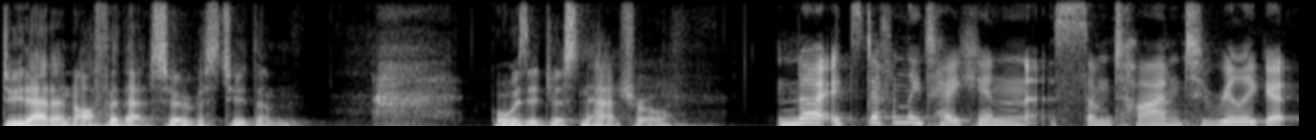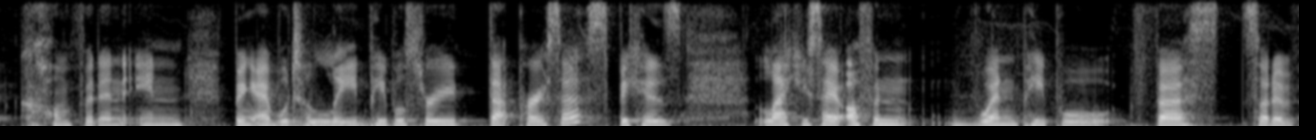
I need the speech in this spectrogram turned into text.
do that and offer that service to them? Or was it just natural? No, it's definitely taken some time to really get confident in being able to lead people through that process because, like you say, often when people first sort of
